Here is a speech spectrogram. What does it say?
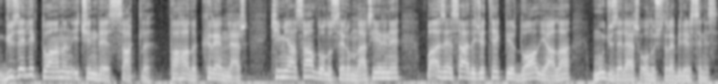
güzellik doğanın içinde saklı, pahalı kremler, kimyasal dolu serumlar yerine bazen sadece tek bir doğal yağla mucizeler oluşturabilirsiniz.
